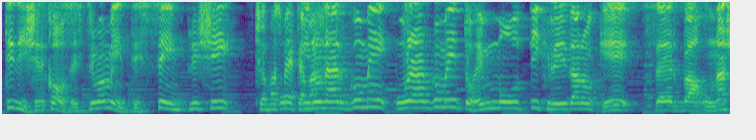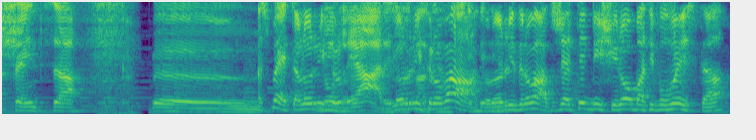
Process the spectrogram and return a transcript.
ti dice cose estremamente semplici cioè, ma aspetta, in ma... un, argome- un argomento che molti credano che serva una scienza eh, aspetta l'ho, ritro- nucleare l'ho ritrovato l'ho ritrovato. Cioè te dici roba tipo questa?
